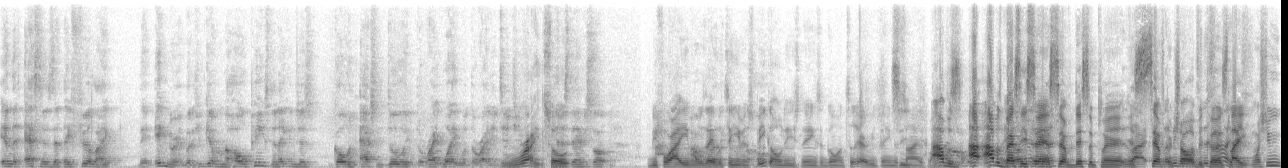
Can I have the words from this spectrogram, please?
in the essence, that they feel like they're ignorant. But if you give them the whole piece, then they can just go and actually do it the right way with the right intention. Right. You So understand me? So, before I even I was able to even speak hole. on these things and go into everything, the See, science I was. I, I was You know basically saying saying? self discipline and like, self let me control go into the because like once you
